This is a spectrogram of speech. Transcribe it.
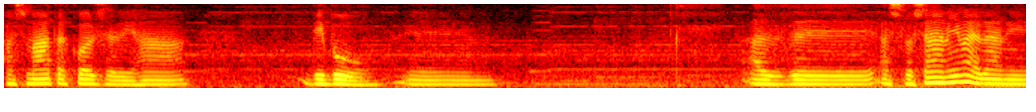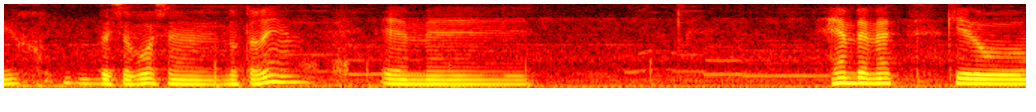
השמעת הקול שלי, הדיבור. אה, אז אה, השלושה ימים האלה, אני בשבוע שנותרים, הם, אה, הם באמת כאילו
